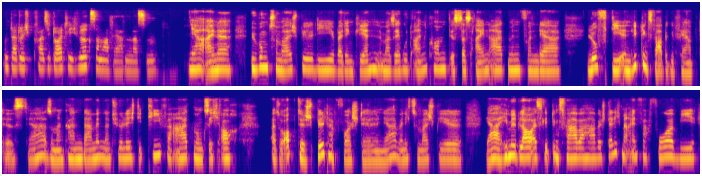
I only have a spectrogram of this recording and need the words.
und dadurch quasi deutlich wirksamer werden lassen. Ja, eine Übung zum Beispiel, die bei den Klienten immer sehr gut ankommt, ist das Einatmen von der Luft, die in Lieblingsfarbe gefärbt ist. Ja, also man kann damit natürlich die tiefe Atmung sich auch also optisch bildhaft vorstellen. Ja, wenn ich zum Beispiel ja Himmelblau als Lieblingsfarbe habe, stelle ich mir einfach vor, wie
